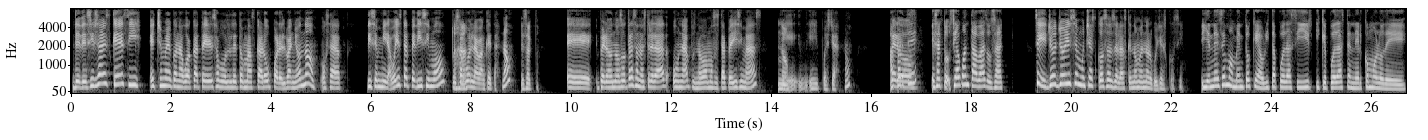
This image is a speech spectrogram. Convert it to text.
de decir, ¿sabes qué? Sí, écheme con aguacate ese boleto más caro para el baño. No, o sea, dicen, mira, voy a estar pedísimo, pues Ajá. hago en la banqueta, ¿no? Exacto. Eh, pero nosotras a nuestra edad, una, pues no vamos a estar pedísimas. No. Y, y, pues ya, ¿no? Pero- Aparte, exacto, si aguantabas, o sea, Sí, yo, yo hice muchas cosas de las que no me enorgullezco, sí. y en ese momento que ahorita puedas ir y que puedas tener como lo de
